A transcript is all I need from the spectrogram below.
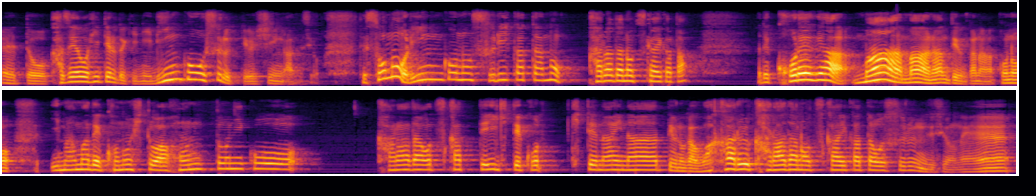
えっ、と、風邪をひいてる時にリンゴをするっていうシーンがあるんですよ。で、そのリンゴのすり方の体の使い方、で、これが、まあまあ、なんていうかな、この、今までこの人は本当にこう、体を使って生きてこ、きてないなっていうのが分かる体の使い方をするんですよね。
